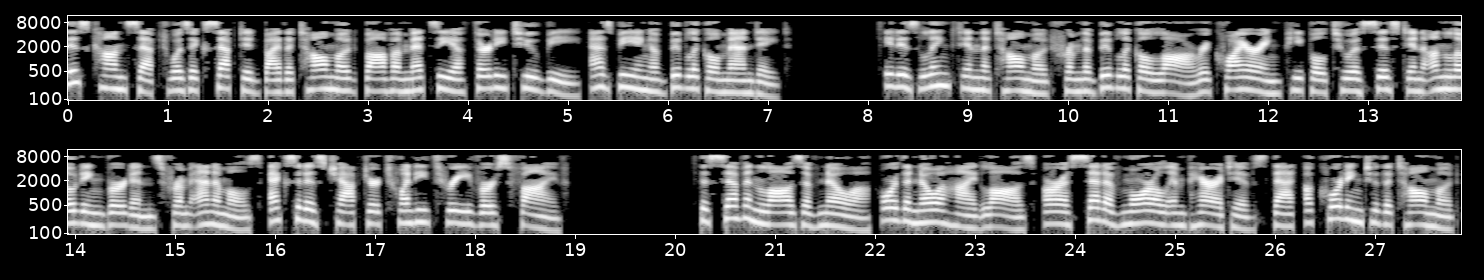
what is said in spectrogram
This concept was accepted by the Talmud Bava Metzia 32b, as being a biblical mandate. It is linked in the Talmud from the biblical law requiring people to assist in unloading burdens from animals Exodus chapter 23 verse 5. The Seven Laws of Noah, or the Noahide Laws, are a set of moral imperatives that, according to the Talmud,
